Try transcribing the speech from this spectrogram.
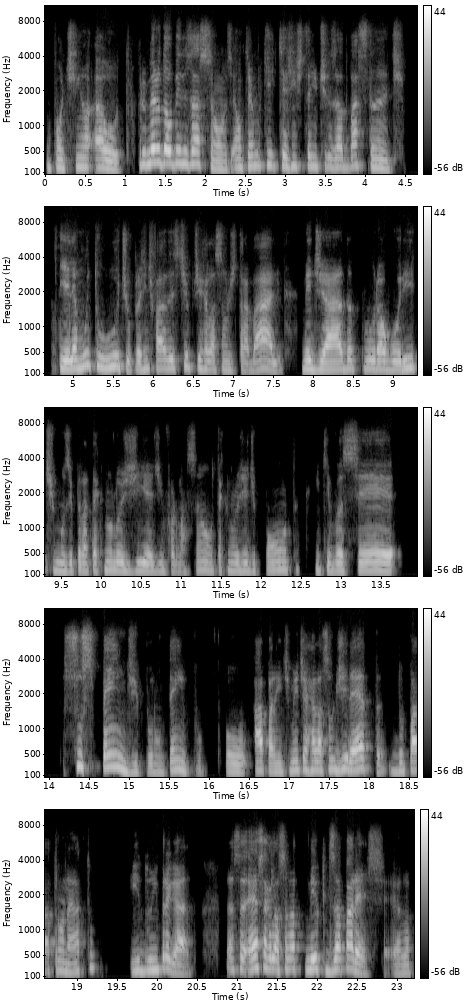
um pontinho a outro. Primeiro, da uberização. É um termo que, que a gente tem utilizado bastante. E ele é muito útil para a gente falar desse tipo de relação de trabalho mediada por algoritmos e pela tecnologia de informação, tecnologia de ponta, em que você suspende por um tempo, ou aparentemente, a relação direta do patronato e do empregado. Essa, essa relação meio que desaparece, ela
